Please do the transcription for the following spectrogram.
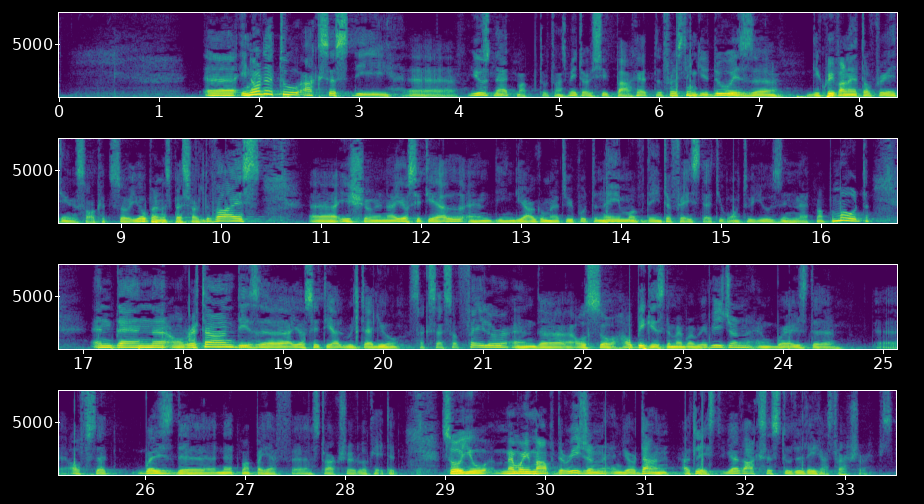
Uh, in order to access the uh, use netmap to transmit or receive packet, the first thing you do is uh, the equivalent of creating a socket. So you open a special device, uh, issue an IOCTL, and in the argument you put the name of the interface that you want to use in netmap mode. And then uh, on return, this uh, IOCTL will tell you success or failure, and also how big is the memory region and where is the offset where is the netmap IF uh, structure located. So you memory map the region and you're done, at least. You have access to the data structures.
